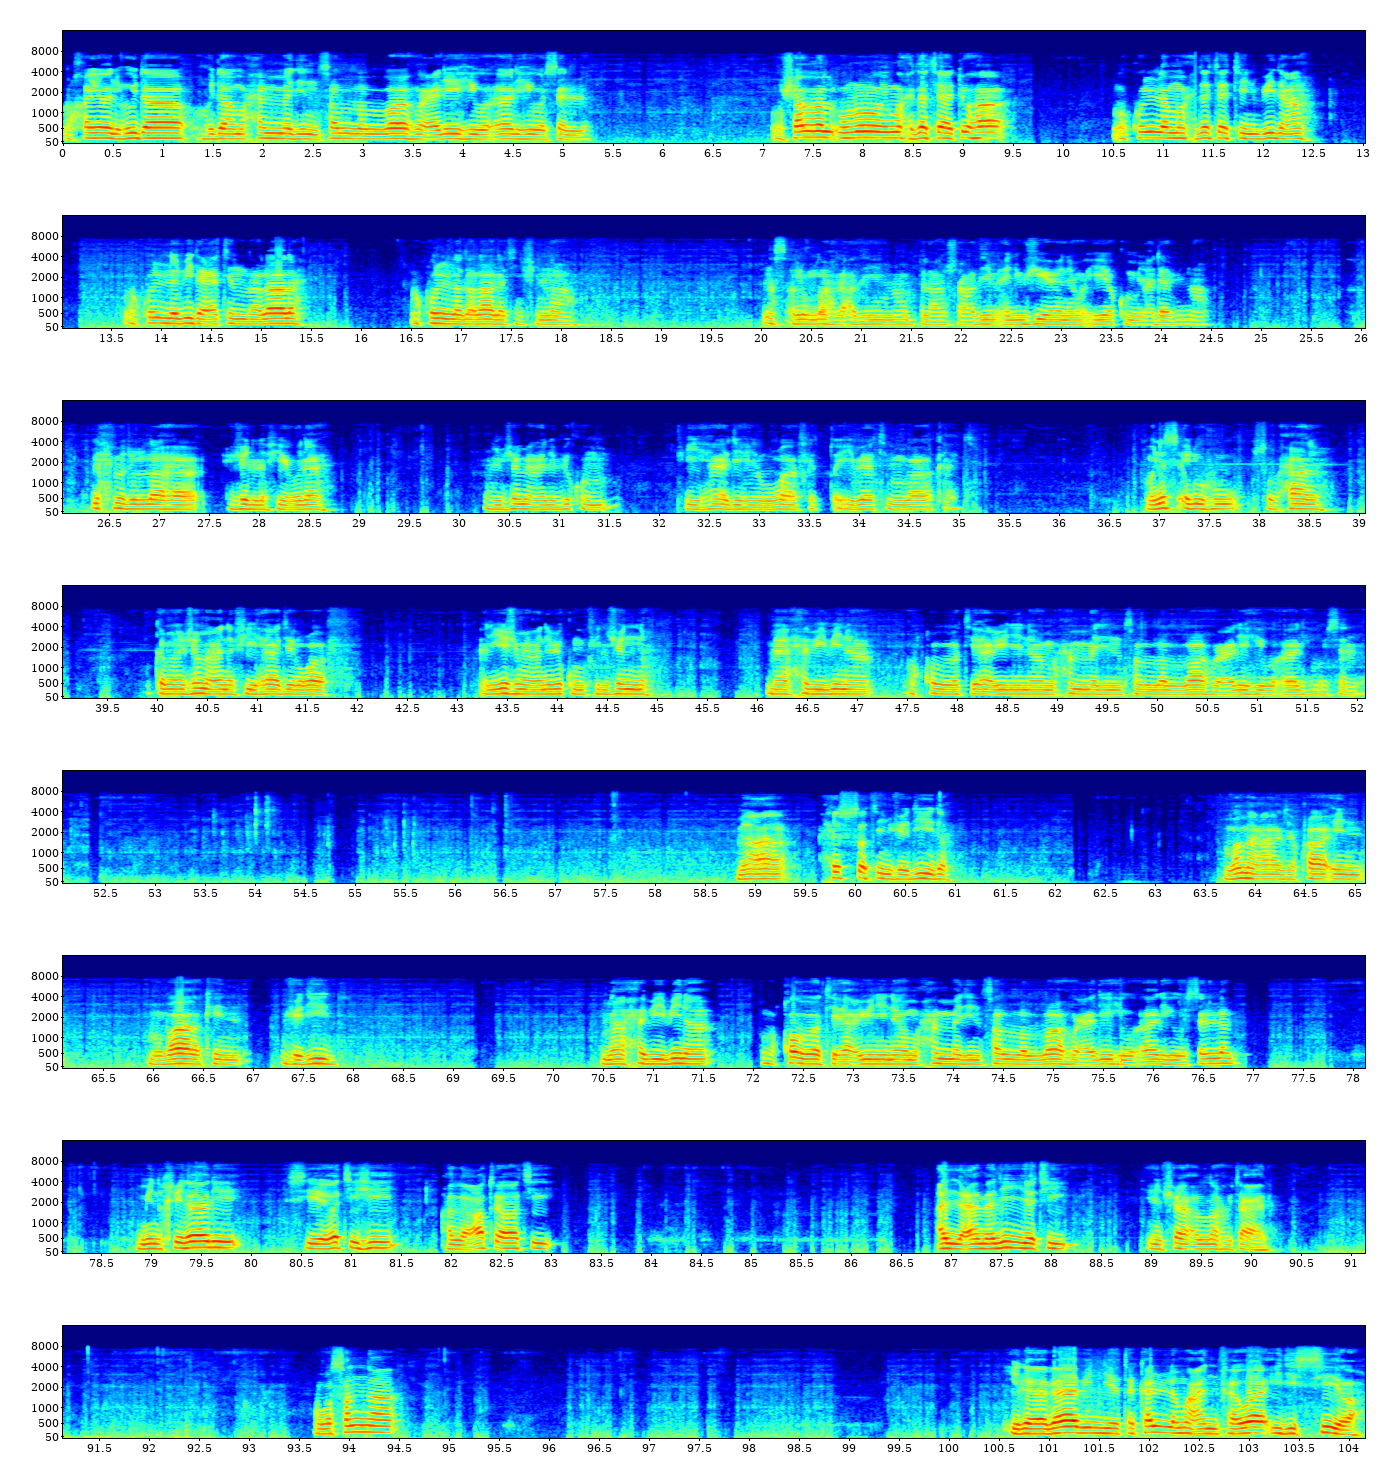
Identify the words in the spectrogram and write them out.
وخير الهدى هدى محمد صلى الله عليه وآله وسلم. وشر الأمور محدثاتها وكل محدثة بدعة وكل بدعة ضلالة وكل ضلالة في النار. نسأل الله العظيم رب العرش العظيم أن يجيرنا وإياكم من عذاب النار. نحمد الله جل في علاه. أن جمعنا بكم في هذه الغرف الطيبات المباركات ونسأله سبحانه كما جمعنا في هذه الغرف أن يجمعنا بكم في الجنة مع حبيبنا وقرة أعيننا محمد صلى الله عليه وآله وسلم. مع حصة جديدة. ومع لقاء مبارك جديد مع حبيبنا وقرة أعيننا محمد صلى الله عليه وآله وسلم من خلال سيرته العطرة العملية إن شاء الله تعالى. وصلنا إلى باب يتكلم عن فوائد السيرة.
